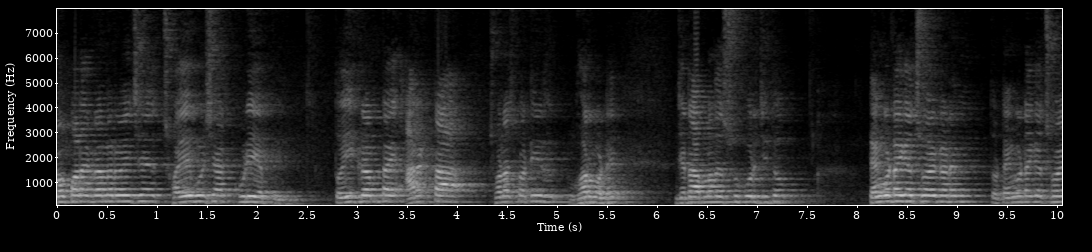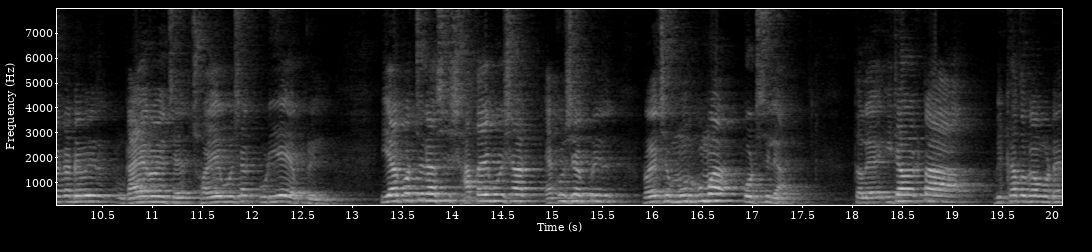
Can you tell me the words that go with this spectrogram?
নপাড়া গ্রামে রয়েছে ছয়ই বৈশাখ কুড়ি এপ্রিল। তো এই গ্রামটায় আরেকটা ছড়াস পার্টির ঘর বটে যেটা আপনাদের সুপরিচিত। ট্যাঙ্গো টাইগার ছয় একাডেমি। তো ট্যাঙ্গো টাইগার ছয় একাডেমির গায়ে রয়েছে ছয়ই বৈশাখ, কুড়ি এপ্রিল। এরপর চলে আসি সাতাই বৈশাখ, একুশে এপ্রিল, রয়েছে মুরগুমা, কোটশিলা। তাহলে এটাও একটা বিখ্যাত গাঁ বটে।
